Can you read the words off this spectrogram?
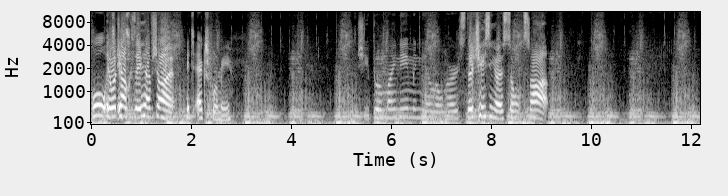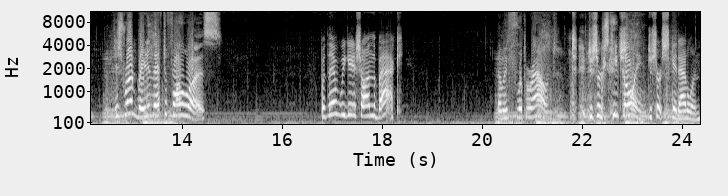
Well, Hey, it's, watch out, cause they have shot. it's X for me. She put my name in yellow hearts. They're chasing us. Don't stop. Just run, Brayden. They have to follow us. But then we get shot in the back. Then we flip around. Just start Just keep going. Just start skedaddling.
